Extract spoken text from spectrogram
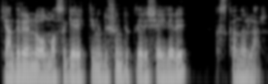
Kendilerini olması gerektiğini düşündükleri şeyleri kıskanırlar.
